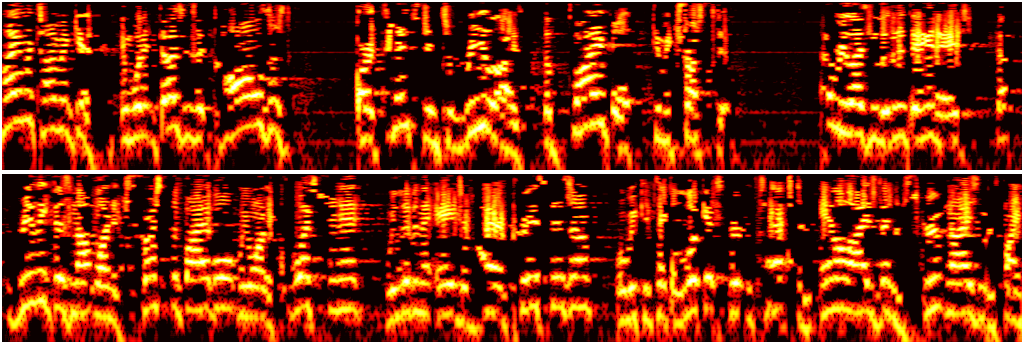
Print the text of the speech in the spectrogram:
time and time again. And what it does is it calls us our attention to realize the Bible can be trusted. I realize we live in a day and age that really does not want to trust the Bible. We want to question it. We live in the age of higher criticism, where we can take a look at certain texts and analyze them and scrutinize them and find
